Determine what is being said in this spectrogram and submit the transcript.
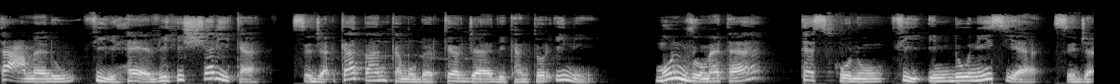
تعمل في هذه الشركة؟ سجأ كابان كمو بركرجا دي كانتور إيمي؟ منذ متى تسكن في إندونيسيا؟ سجأ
